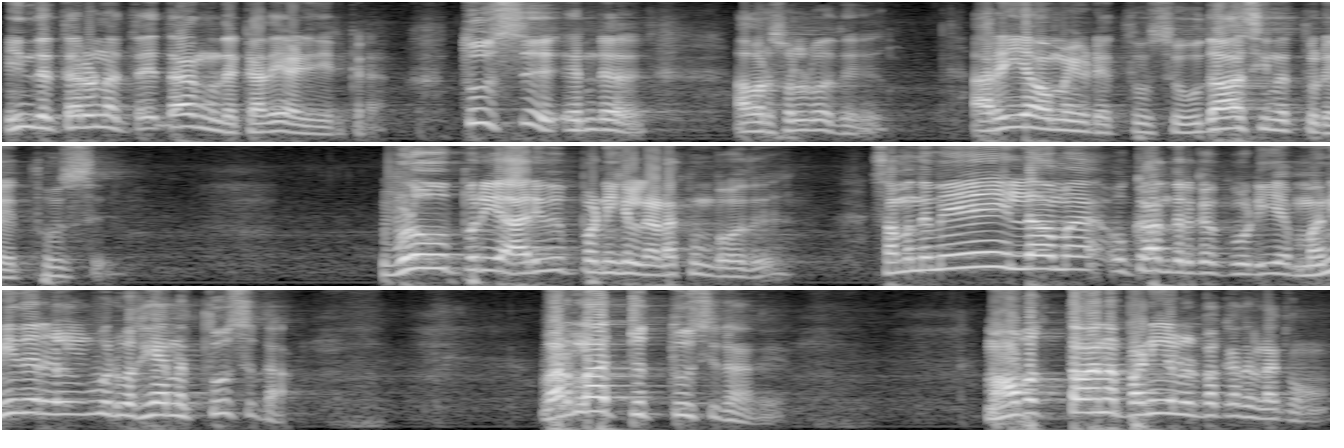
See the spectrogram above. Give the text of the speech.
இந்த தருணத்தை தான் இந்த கதையை எழுதியிருக்கிறார். தூசு என்று அவர் சொல்வது அறியாமையுடைய தூசு உதாசீனத்துடைய தூசு. இவ்வளவு பெரிய அறிவு பணிகள் நடக்கும்போது சம்மந்தமே இல்லாமல் உட்கார்ந்துருக்கக்கூடிய மனிதர்கள் ஒரு வகையான தூசு தான். வரலாற்று தூசு தான் அது. மகத்தான பணிகள் ஒரு பக்கத்தில் நடக்கும்.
